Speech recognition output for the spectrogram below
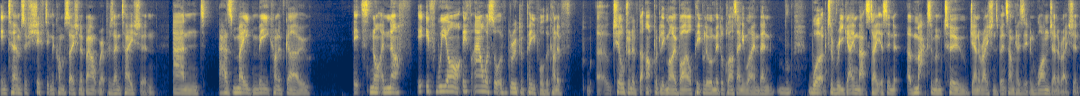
in terms of shifting the conversation about representation and has made me kind of go it's not enough. If we are if our sort of group of people the kind of uh, children of the upwardly mobile people who are middle class anyway and then work to regain that status in a maximum two generations but in some cases even one generation.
